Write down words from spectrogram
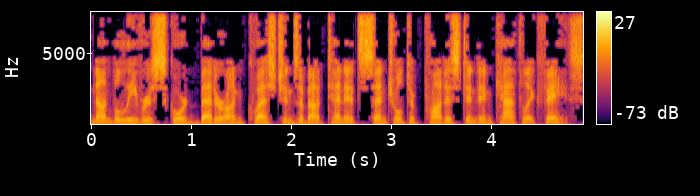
Nonbelievers scored better on questions about tenets central to Protestant and Catholic faiths.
